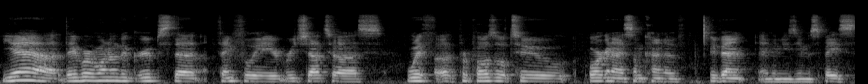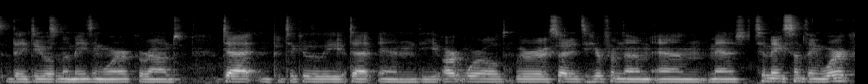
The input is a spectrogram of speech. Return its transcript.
Yeah, they were one of the groups that thankfully reached out to us with a proposal to organize some kind of event in the museum space. They do some amazing work around debt and particularly debt in the art world. We were excited to hear from them and managed to make something work.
